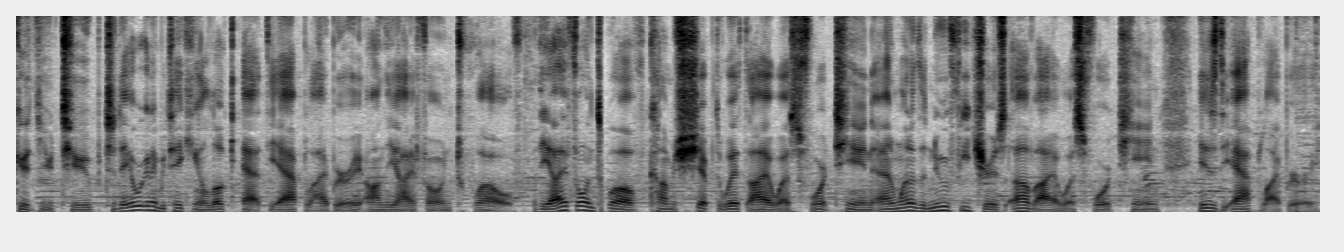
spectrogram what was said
Good YouTube. Today we're going to be taking a look at the app library on the iPhone 12. The iPhone 12 comes shipped with iOS 14 and one of the new features of iOS 14 is the app library.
